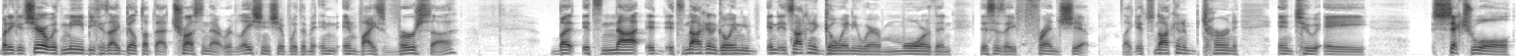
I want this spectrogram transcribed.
but he could share it with me because I built up that trust and that relationship with him and, and vice versa. But it's not, it, it's not going to go any, and it's not going to go anywhere more than this is a friendship. Like it's not going to turn into a sexual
